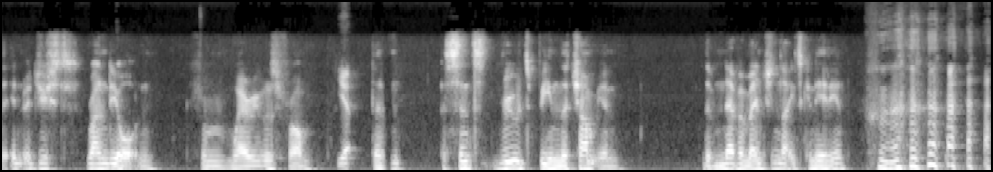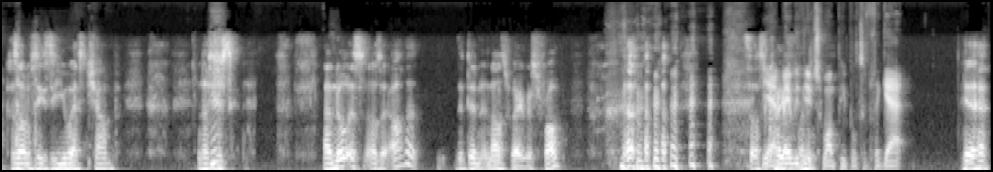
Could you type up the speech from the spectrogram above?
they introduced Randy Orton from where he was from. Yep. They've, since Roode's been the champion, they've never mentioned that he's Canadian because obviously he's a US champ. And I just, I noticed, I was like, oh, that, they didn't announce where he was from. so yeah, maybe funny. they just want people to forget. Yeah,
